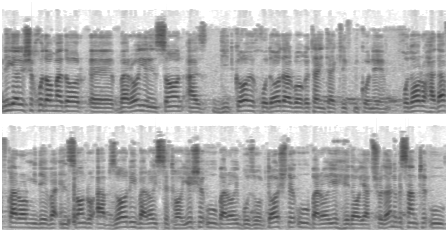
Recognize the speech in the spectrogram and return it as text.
نگرش خدامدار برای انسان از دیدگاه خدا در واقع تعیین تکلیف می‌کنه. خدا رو هدف قرار میده و انسان رو ابزاری برای ستایش او برای بزرگداشت او برای هدایت شدن به سمت او.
